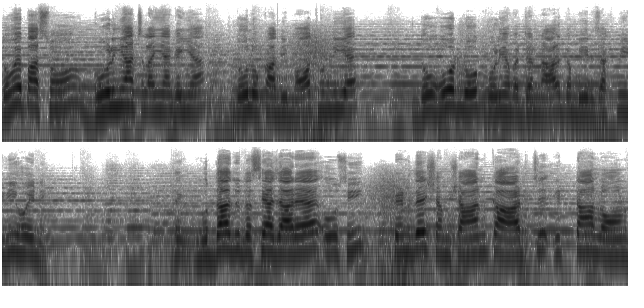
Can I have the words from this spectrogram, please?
ਦੋਵੇਂ ਪਾਸੋਂ ਗੋਲੀਆਂ ਚਲਾਈਆਂ ਗਈਆਂ। ਦੋ ਲੋਕਾਂ ਦੀ ਮੌਤ ਹੁੰਦੀ ਹੈ। ਦੋ ਹੋਰ ਲੋਕ ਗੋਲੀਆਂ ਵੱਜਣ ਨਾਲ ਗੰਭੀਰ ਜ਼ਖਮੀ ਵੀ ਹੋਏ ਨੇ। ਤੇ ਮੁੱਦਾ ਜੋ ਦੱਸਿਆ ਜਾ ਰਿਹਾ ਹੈ, ਉਹ ਸੀ ਪਿੰਡ ਦੇ ਸ਼ਮਸ਼ਾਨ ਘਾਟ 'ਚ ਇੱਟਾਂ ਲਾਉਣ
